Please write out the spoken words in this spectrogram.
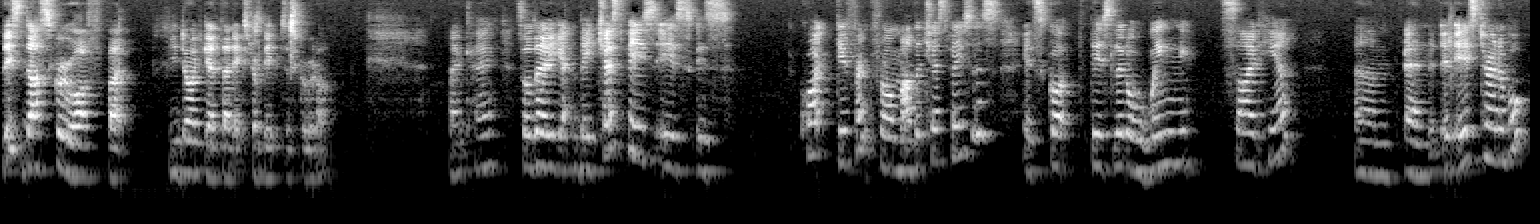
This does screw off, but you don't get that extra bit to screw it on. Okay, so the, the chest piece is, is quite different from other chest pieces. It's got this little wing side here, um, and it is turnable.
